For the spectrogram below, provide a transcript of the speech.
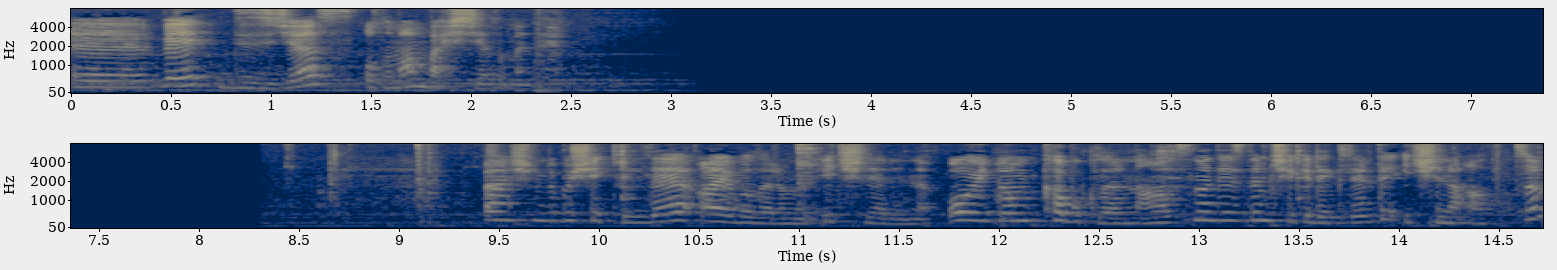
Ee, ve dizeceğiz. O zaman başlayalım hadi. Ben şimdi bu şekilde ayvalarımın içlerini oydum. Kabuklarını altına dizdim. Çekirdekleri de içine attım.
